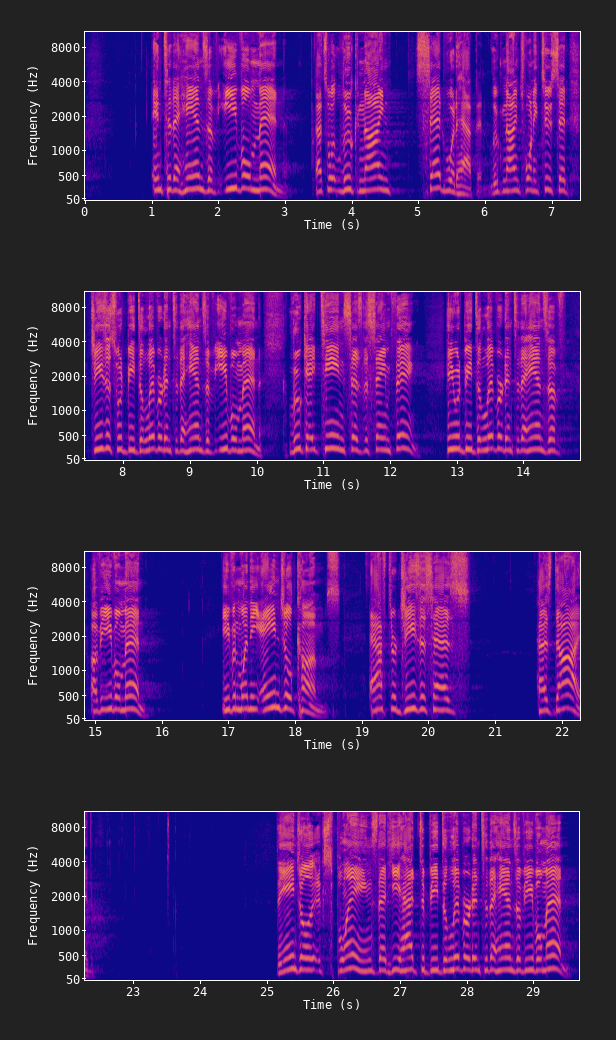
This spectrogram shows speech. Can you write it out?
into the hands of evil men. That's what Luke 9 said would happen. Luke 9 22 said Jesus would be delivered into the hands of evil men. Luke 18 says the same thing. He would be delivered into the hands of, of evil men. Even when the angel comes after Jesus has, has died, the angel explains that he had to be delivered into the hands of evil men.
